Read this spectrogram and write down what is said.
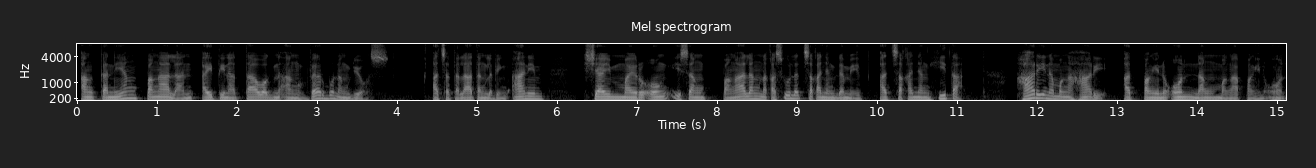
ang kaniyang pangalan ay tinatawag na ang verbo ng Diyos. At sa talatang labing anim, siya'y mayroong isang pangalang nakasulat sa kanyang damit at sa kanyang hita, Hari ng mga hari at Panginoon ng mga Panginoon.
